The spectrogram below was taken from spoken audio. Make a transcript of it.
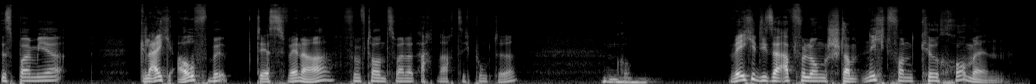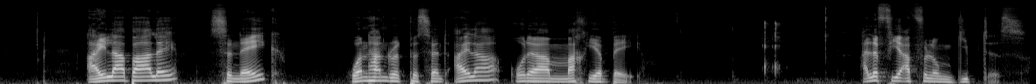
ist bei mir gleich auf mit der Svenna, 5288 Punkte. Hm. Welche dieser Abfüllungen stammt nicht von Kilchoman? Isla Barley, Snake, 100% Isla oder Machir Bay? Alle vier Abfüllungen gibt es.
